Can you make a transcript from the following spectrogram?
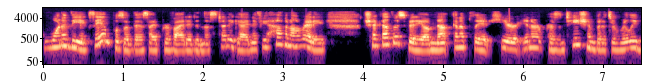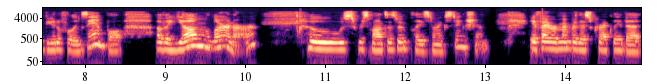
One of the examples of this I provided in the study guide, and if you haven't already, check out this video. I'm not going to play it here in our presentation, but it's a really beautiful example of a young learner whose response has been placed on extinction. If I remember this correctly, the,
